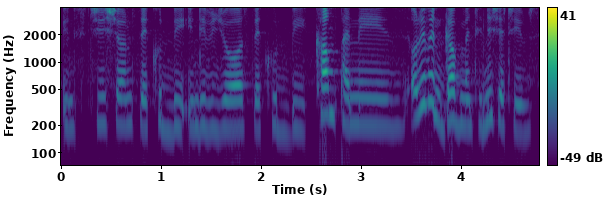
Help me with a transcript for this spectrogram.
institutions, they could be individuals, they could be companies, or even government initiatives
